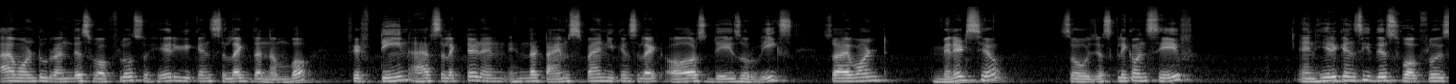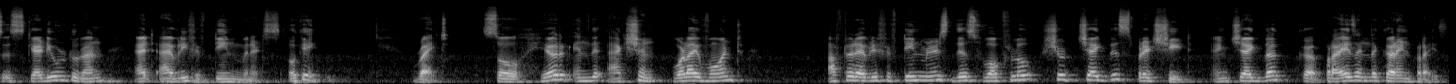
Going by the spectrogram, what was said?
I want to run this workflow. So here you can select the number 15 I have selected and in the time span you can select hours days or weeks. So I want minutes here. So just click on save. And here you can see this workflow is scheduled to run at every 15 minutes. Okay. Right. So here in the action what I want after every 15 minutes this workflow should check this spreadsheet and check the price and the current price.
